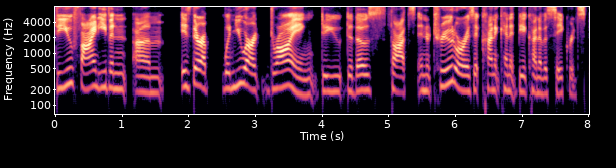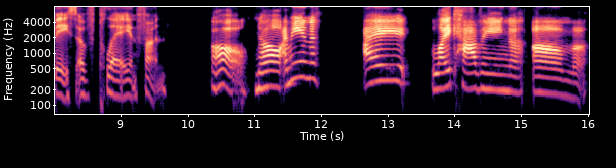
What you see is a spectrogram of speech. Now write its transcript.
do you find even um, is there a when you are drawing, do you do those thoughts intrude, or is it kind of can it be kind of a sacred space of play and fun? Oh, no. I mean, I like having um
